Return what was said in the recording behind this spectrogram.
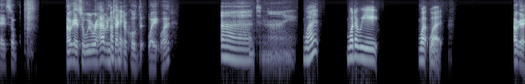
Okay, so okay, so we were having Okay. technical. Di- wait, what? Uh, deny. What? What are we? What? What? Okay,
